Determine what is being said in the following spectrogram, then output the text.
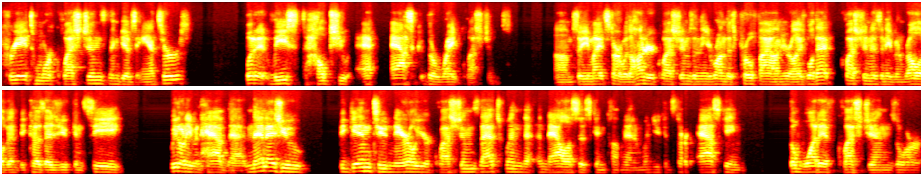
creates more questions than gives answers, but at least helps you ask the right questions. Um, so you might start with 100 questions and then you run this profile and you realize, well, that question isn't even relevant because as you can see, we don't even have that. And then as you begin to narrow your questions, that's when the analysis can come in and when you can start asking the what if questions or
